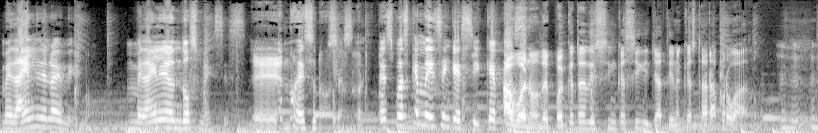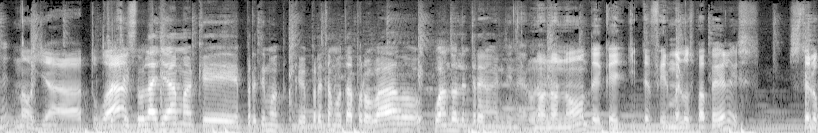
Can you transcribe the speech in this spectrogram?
Me dan el dinero ahí mismo. Me dan el dinero en dos meses. Eh, ¿Cómo es ese no, no, proceso? no, no. Después que me dicen que sí, ¿qué pasa? Ah, bueno, después que te dicen que sí, ya tiene que estar aprobado. No, ya tú Entonces, vas. si tú la llamas que préstamo, que préstamo está aprobado, ¿cuándo le entregan el dinero? No, no, no, de que te firme los papeles. Se lo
